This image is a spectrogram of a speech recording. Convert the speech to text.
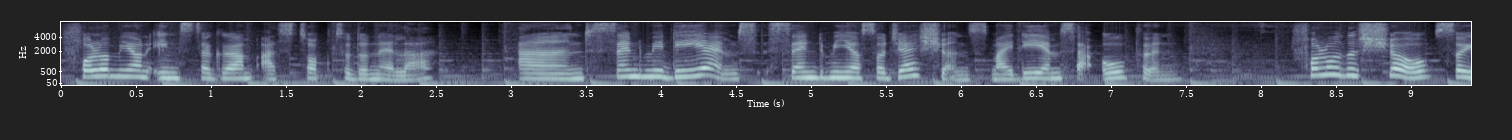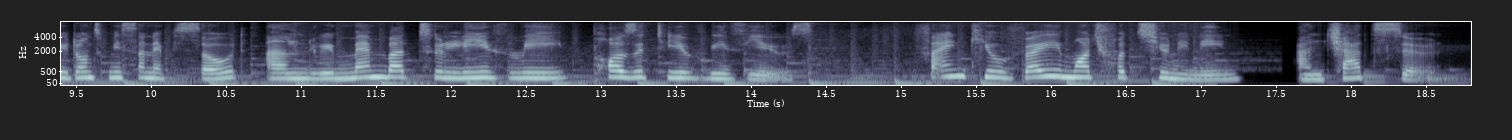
Follow me on Instagram at Talk Donella and send me DMs. Send me your suggestions. My DMs are open. Follow the show so you don't miss an episode and remember to leave me positive reviews. Thank you very much for tuning in and chat soon.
